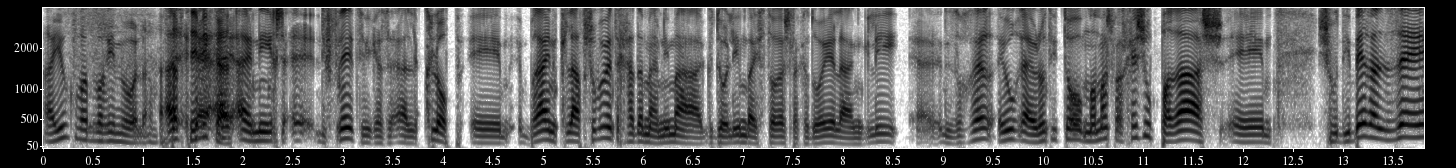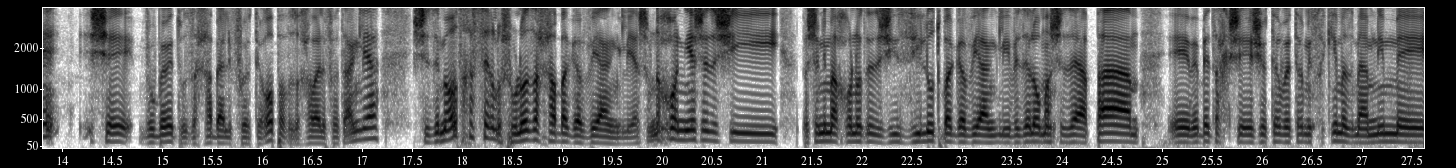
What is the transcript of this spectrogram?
היו כבר דברים מעולם. אסף צימיקאס. אה, אה, לפני צימקס, על קלופ, אה, בריין קלף, שהוא באמת אחד המאמנים הגדולים בהיסטוריה של הכדורגל האנגלי, אה, אני זוכר, היו ראיונות איתו ממש אחרי שהוא פרש, אה, שהוא דיבר על זה, ש... והוא באמת, הוא זכה באליפויות אירופה, והוא זכה באליפויות אנגליה, שזה מאוד חסר לו, שהוא לא זכה בגביע האנגלי. עכשיו נכון, יש איזושהי, בשנים האחרונות איזושהי זילות בגביע האנגלי, וזה לא מה שזה היה פעם, אה, ובטח כשיש יותר ויותר משחקים, אז מאמנים אה,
